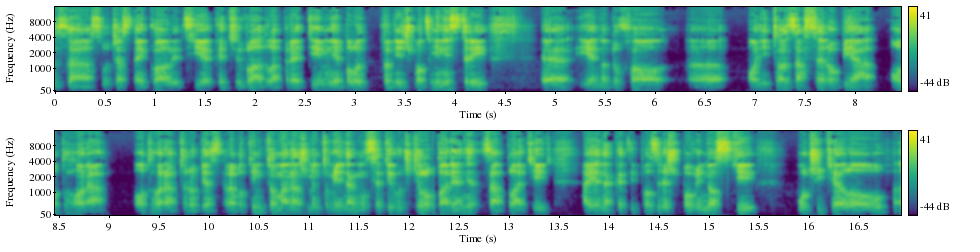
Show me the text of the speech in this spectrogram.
za súčasnej koalície, keď vládla predtým, nebolo to nič moc ministri. E, jednoducho, e, oni to zase robia od hora, od hora to robia, lebo týmto manažmentom jednak musia tých učiteľov pariadne zaplatiť a jednak keď ty pozrieš povinnosti učiteľov, e,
